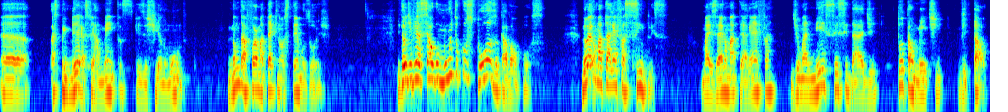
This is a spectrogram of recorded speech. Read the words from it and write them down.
é, as primeiras ferramentas que existiam no mundo, não da forma até que nós temos hoje. Então devia ser algo muito custoso cavar um poço. Não era uma tarefa simples, mas era uma tarefa de uma necessidade totalmente vital.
